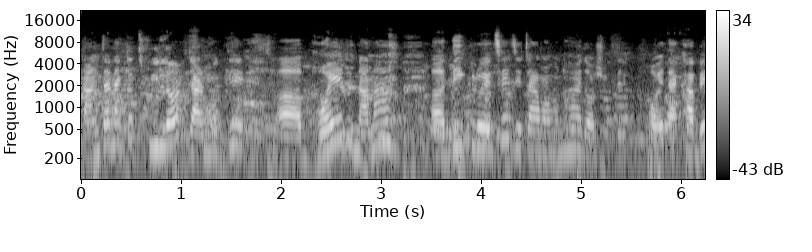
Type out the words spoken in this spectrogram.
টান টান একটা থ্রিলার যার মধ্যে ভয়ের নানা দিক রয়েছে যেটা আমার মনে হয় দর্শকদের ভয় দেখাবে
